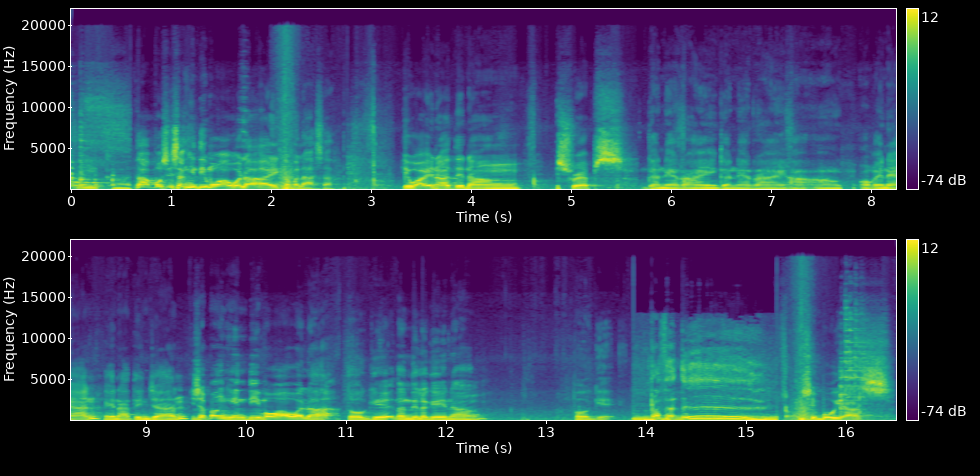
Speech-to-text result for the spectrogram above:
Ikas. Tapos, isang hindi mawawala ay kabalasa. Hiwain natin ng strips. Ganeray, ganeray. Ah, ah. Okay na yan. Kaya natin dyan. Isa pang hindi mawawala. Toge na nilagay ng poge. Brother, Sibuyas.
